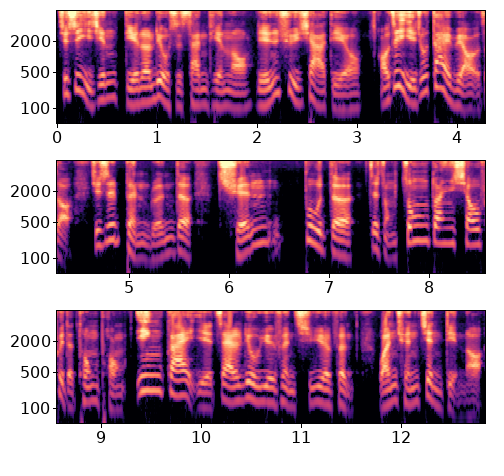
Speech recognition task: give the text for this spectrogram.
其实已经跌了六十三天喽，连续下跌哦，好，这也就代表着其实本轮的全。部的这种终端消费的通膨，应该也在六月份、七月份完全见顶了。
